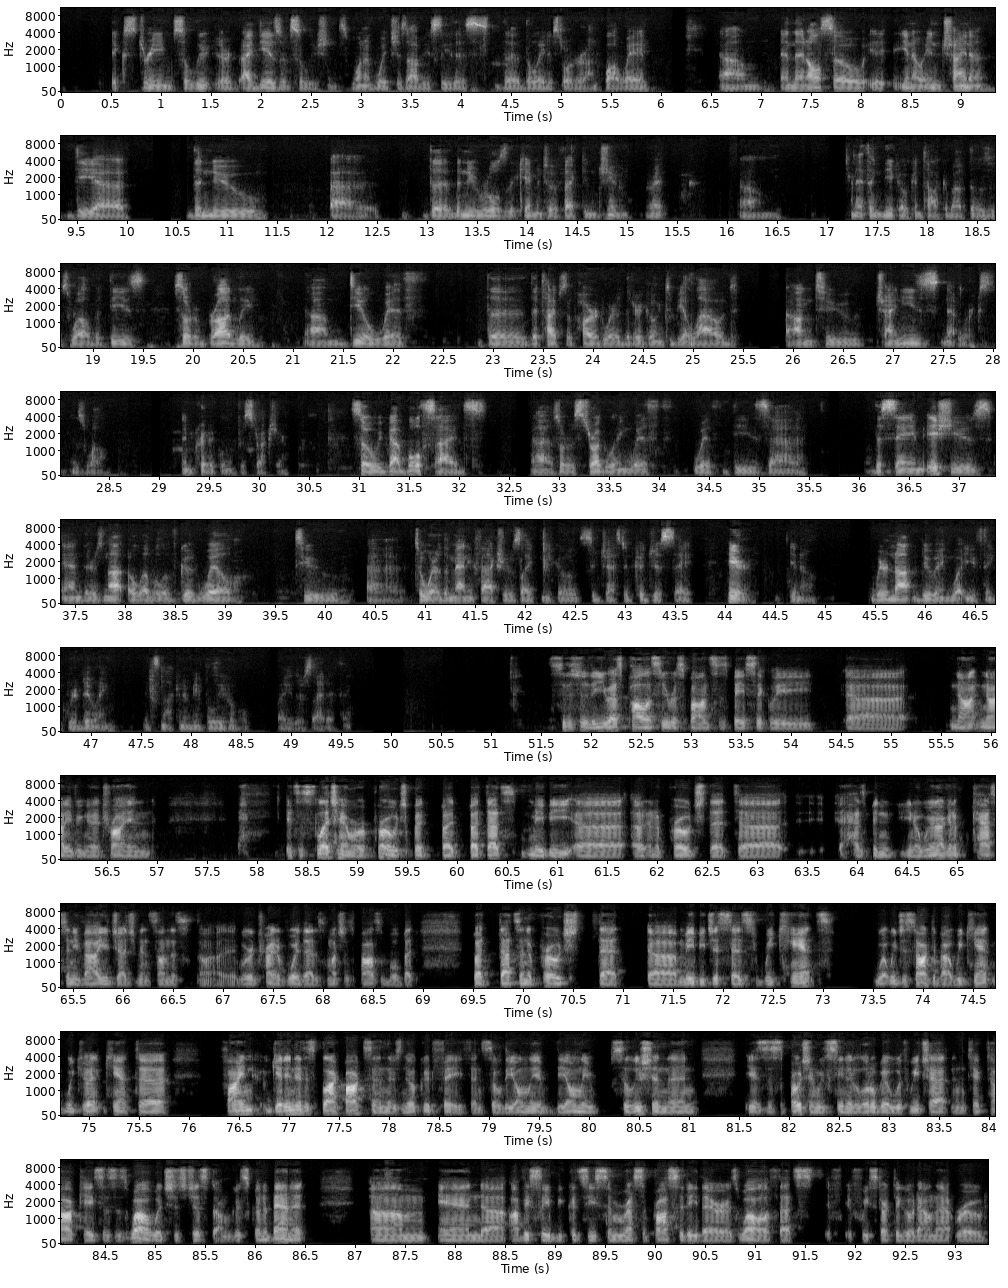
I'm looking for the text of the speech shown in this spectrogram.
extreme solution or ideas of solutions. One of which is obviously this the the latest order on Huawei, um, and then also you know in China the uh, the new uh, the the new rules that came into effect in June, right? Um, and I think Nico can talk about those as well. But these sort of broadly um, deal with the the types of hardware that are going to be allowed onto Chinese networks as well and critical infrastructure. So we've got both sides uh, sort of struggling with with these uh, the same issues, and there's not a level of goodwill to uh, to where the manufacturers, like Nico suggested, could just say, "Here, you know, we're not doing what you think we're doing." It's not going to be believable by either side, I think. So, so the U.S. policy response is basically uh, not not even going to try and it's a sledgehammer approach, but but but that's maybe uh, an approach that uh, has been you know we're not going to cast any value judgments on this. Uh, we're trying to avoid that as much as possible, but but that's an approach that uh, maybe just says we can't what we just talked about. We can't we can't can't uh, find get into this black box and there's no good faith, and so the only the only solution then is this approach, and we've seen it a little bit with WeChat and TikTok cases as well, which is just I'm just going to ban it um, and uh, obviously, we could see some reciprocity there as well if that's if, if we start to go down that road.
